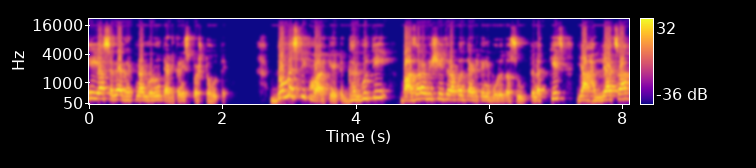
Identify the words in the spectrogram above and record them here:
हे या सगळ्या घटनांवरून त्या ठिकाणी स्पष्ट होते. डोमेस्टिक मार्केट घरगुती बाजाराविषयी जर आपण त्या ठिकाणी बोलत असू तर नक्कीच या हल्ल्याचा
